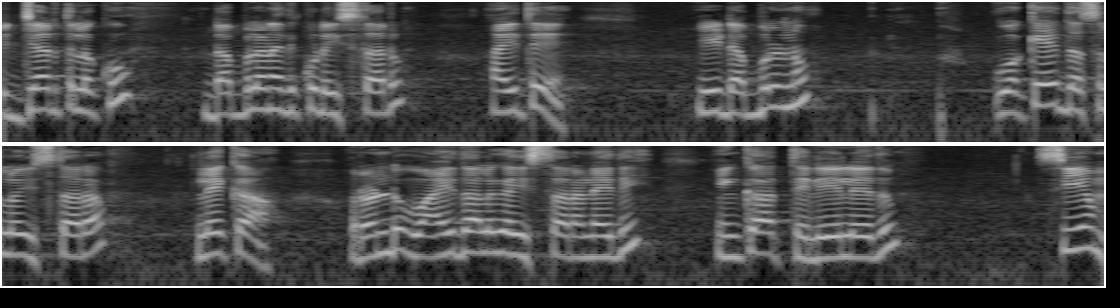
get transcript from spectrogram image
విద్యార్థులకు డబ్బులు అనేది కూడా ఇస్తారు. అయితే ఈ డబ్బులను ఒకే దశలో ఇస్తారా? లేక రెండు వాయిదాలుగా ఇస్తారనేది ఇంకా తెలియలేదు. సీఎం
